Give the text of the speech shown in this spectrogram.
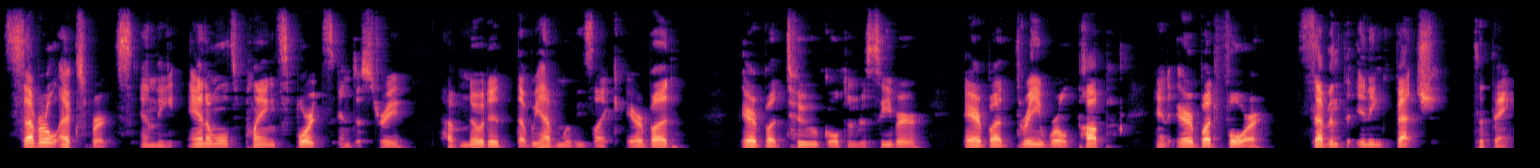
Several experts in the animals playing sports industry have noted that we have movies like Airbud, Airbud 2 Golden Receiver, Airbud 3 World Pup, and Airbud 4 Seventh Inning Fetch to thank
